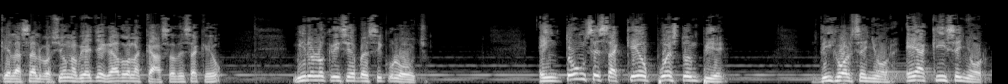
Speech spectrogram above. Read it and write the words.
que la salvación había llegado a la casa de Saqueo, miren lo que dice el versículo 8. Entonces Saqueo puesto en pie, dijo al Señor, he aquí Señor,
